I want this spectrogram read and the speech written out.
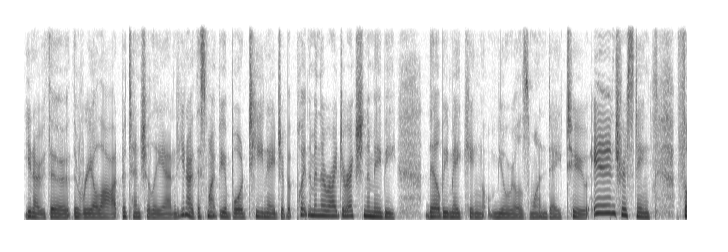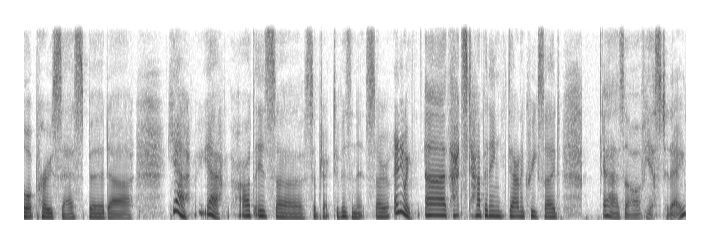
you know, the, the real art potentially. And, you know, this might be a bored teenager, but point them in the right direction and maybe they'll be making murals one day too. Interesting thought process, but, uh, yeah, yeah, art is uh, subjective, isn't it? So, anyway, uh, that's happening down at Creekside as of yesterday.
